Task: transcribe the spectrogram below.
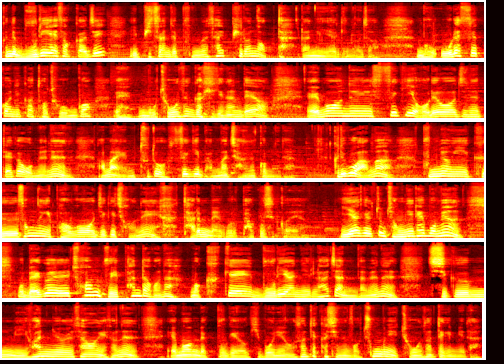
근데 무리해서까지 이 비싼 제품을 살 필요는 없다라는 이야기인 거죠. 뭐 오래 쓸 거니까 더 좋은 거, 네, 뭐 좋은 생각이긴 한데요. M1을 쓰기 어려워지는 때가 오면은 아마 M2도 쓰기 만만치 않을 겁니다. 그리고 아마 분명히 그 성능이 버거워지기 전에 다른 맥으로 바꾸실 거예요. 이야기를 좀 정리를 해보면 뭐 맥을 처음 구입한다거나 뭐 크게 무리한 일을 하지 않는다면은 지금 이 환율 상황에서는 M1 맥북 에어 기본형 선택하시는 거 충분히 좋은 선택입니다.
